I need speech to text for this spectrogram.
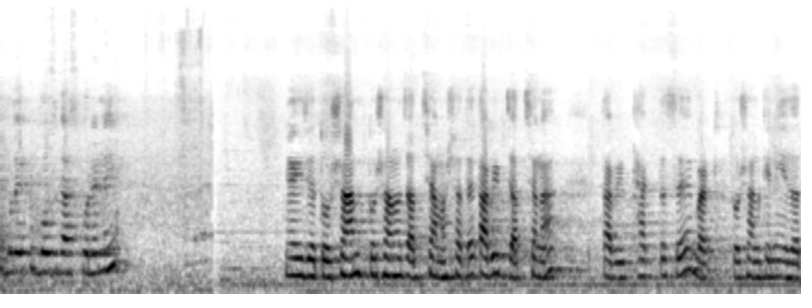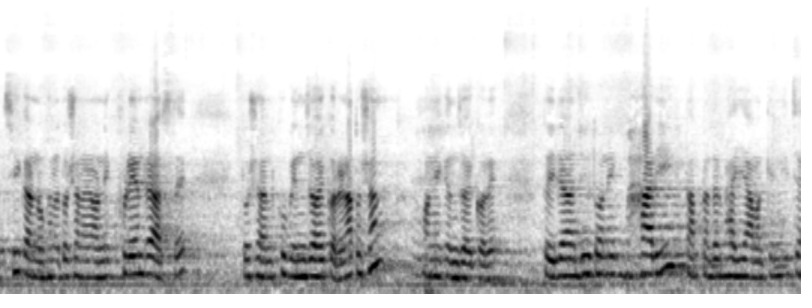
এগুলো একটু গোছ গাছ করে নেই। এই যে তোষান, তোষানও যাচ্ছে আমার সাথে। তাবিব যাচ্ছে না। তাবিব থাকতেছে বাট তোষানকে নিয়ে যাচ্ছি, কারণ ওখানে তোষানের অনেক ফ্রেন্ডরা আছে। তোষান খুব এনজয় করে, না তোষান? অনেক এনজয় করে। তো এটা যেহেতু অনেক ভারী আপনাদের ভাইয়া আমাকে নিচে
